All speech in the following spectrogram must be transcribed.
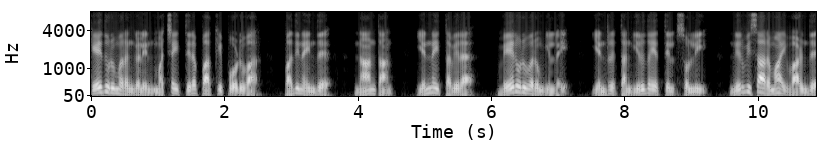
கேதுருமரங்களின் மச்சை திறப்பாக்கி போடுவார். பதினைந்து நான் தான் என்னை தவிர வேறொருவரும் இல்லை என்று தன் இருதயத்தில் சொல்லி நிர்விசாரமாய் வாழ்ந்து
